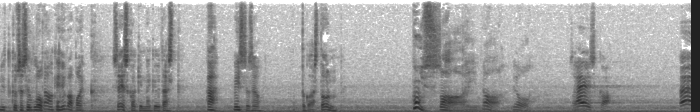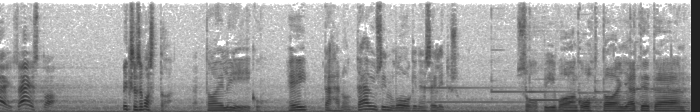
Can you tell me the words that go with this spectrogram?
Nytkö se silloin Tää onkin hyvä paikka. Seiskakin näkyy tästä. Häh? Missä se on? Ottakaa tonne. Hussa! Aivan. Joo, joo. Seiska! Hei, seiska! Miksi se vastaa? Tai liiku. Hei, tähän on täysin looginen selitys. Sopivaan kohtaan jätetään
